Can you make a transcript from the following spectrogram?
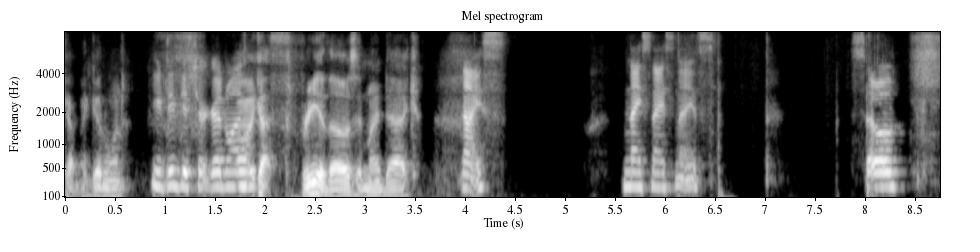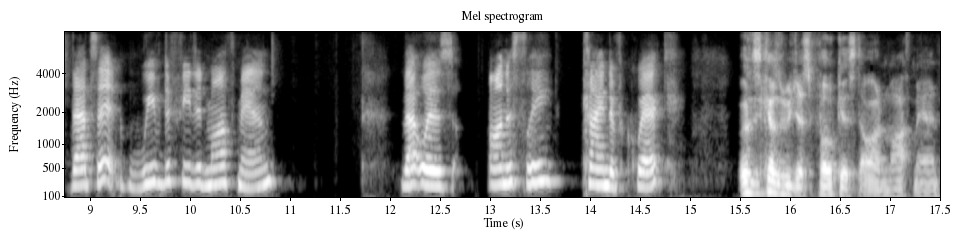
got my good one. You did get your good one. Oh, I got three of those in my deck. Nice. Nice, nice, nice. So that's it. We've defeated Mothman. That was honestly kind of quick. It's because we just focused on Mothman.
